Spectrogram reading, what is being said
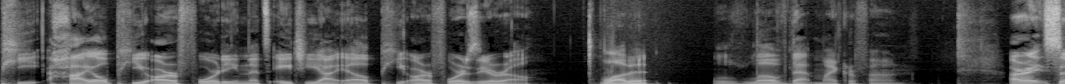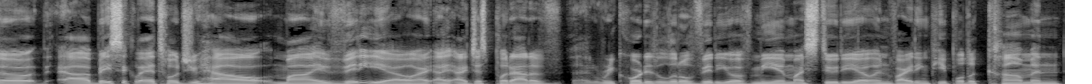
P- Heil PR40. And that's H E I L P R 40. Love it. Love that microphone. All right. So uh, basically, I told you how my video, I, I- just put out a, I recorded a little video of me in my studio inviting people to come and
